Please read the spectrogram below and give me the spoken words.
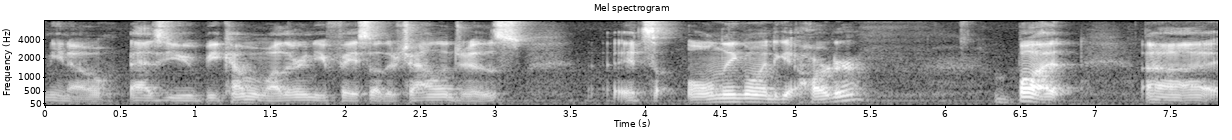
you know, as you become a mother and you face other challenges, it's only going to get harder. But uh,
